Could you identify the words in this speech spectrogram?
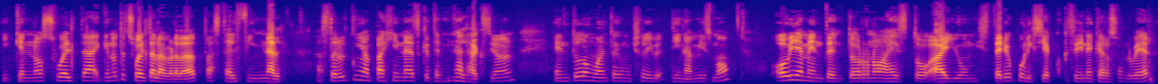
y que no suelta, que no te suelta la verdad hasta el final. Hasta la última página es que termina la acción. En todo momento hay mucho dinamismo. Obviamente en torno a esto hay un misterio policíaco que se tiene que resolver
